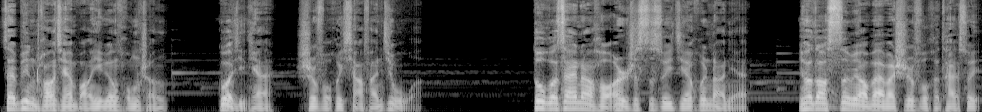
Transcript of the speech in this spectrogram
在病床前绑一根红绳，过几天师傅会下凡救我。度过灾难后，二十四岁结婚那年，要到寺庙拜拜师傅和太岁。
